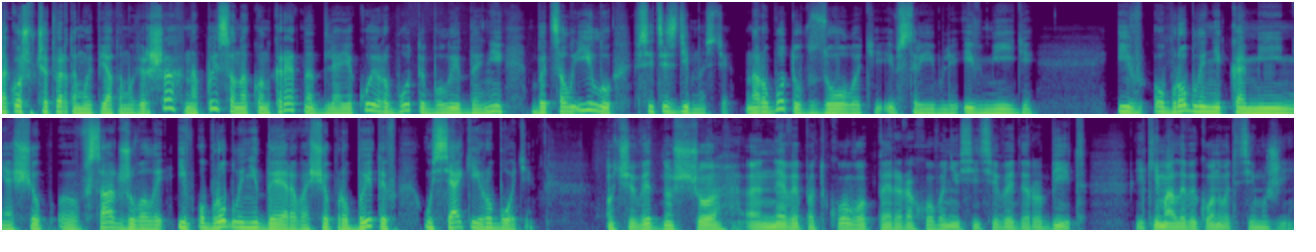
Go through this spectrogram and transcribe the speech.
Також в четвертому і п'ятому віршах написано конкретно для якої роботи були дані Бецалілу всі ці здібності на роботу в золоті, і в сріблі, і в міді, і в обробленні каміння, щоб е, всаджували, і в обробленні дерева, щоб робити в усякій роботі. Очевидно, що е, не випадково перераховані всі ці види робіт, які мали виконувати ці мужі.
